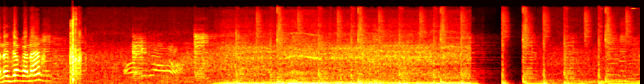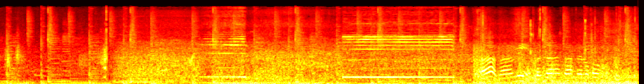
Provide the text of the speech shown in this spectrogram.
Ah, nandiyan ka na? Ah, mami, basta ang camera ko.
